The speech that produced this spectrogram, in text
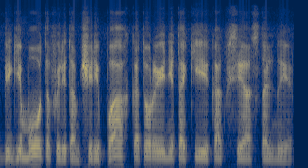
бегемотов или там черепах, которые не такие, как все остальные.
